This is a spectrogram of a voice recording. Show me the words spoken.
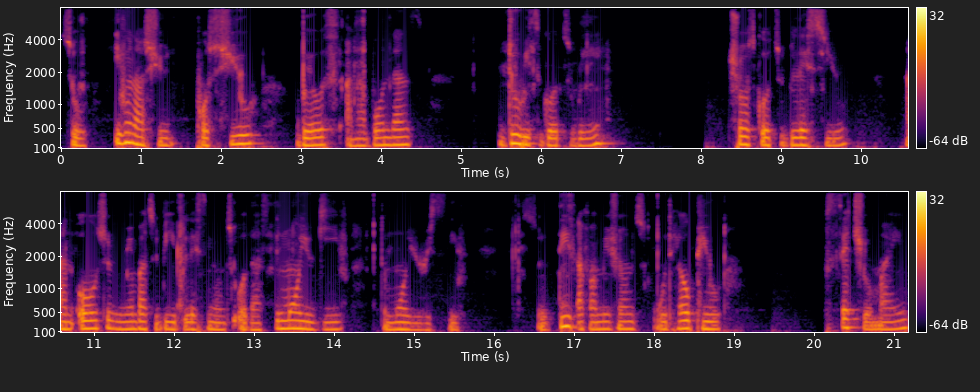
So even as you pursue wealth and abundance, do it God's way. Trust God to bless you, and also remember to be a blessing unto others. The more you give, the more you receive. So these affirmations would help you set your mind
